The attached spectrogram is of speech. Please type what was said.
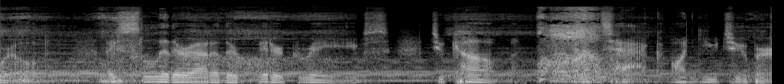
world. They slither out of their bitter graves to come and attack on YouTubers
